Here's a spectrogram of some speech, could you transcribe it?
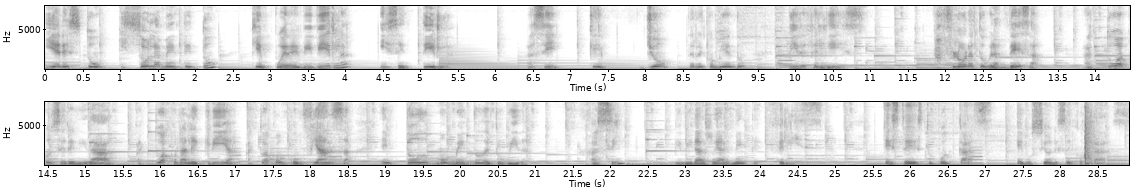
y eres tú y solamente tú quien puede vivirla y sentirla. Así que yo te recomiendo, vive feliz, aflora tu grandeza, actúa con serenidad, actúa con alegría, actúa con confianza en todo momento de tu vida. Así vivirás realmente feliz. Este es tu podcast, Emociones Encontradas.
